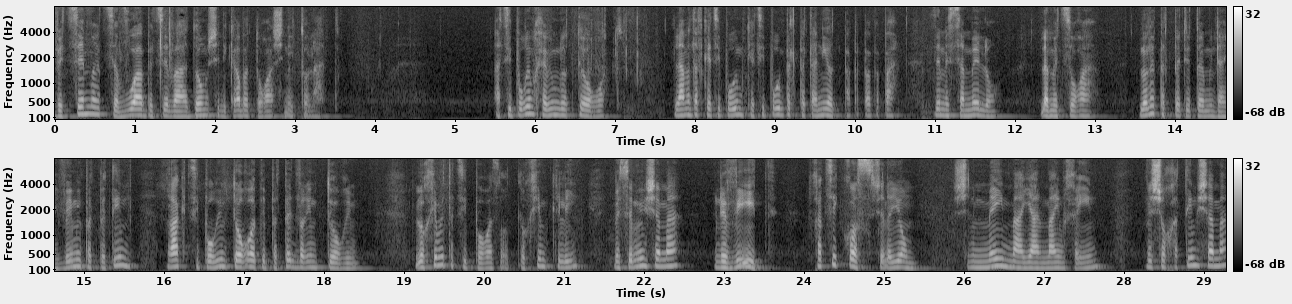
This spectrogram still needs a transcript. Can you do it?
וצמר צבוע בצבע אדום שנקרא בתורה שני תולעת. הציפורים חייבים להיות טהורות. למה דווקא ציפורים? כי הציפורים פטפטניות, פה פה פה פה פה. זה מסמל לו, למצורע, לא לפטפט יותר מדי. ואם מפטפטים, רק ציפורים טהורות, לפטפט דברים טהורים. לוקחים את הציפור הזאת, לוקחים כלי, ושמים שמה רביעית, חצי כוס של היום, של מי מעיין, מים חיים, ושוחטים שמה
